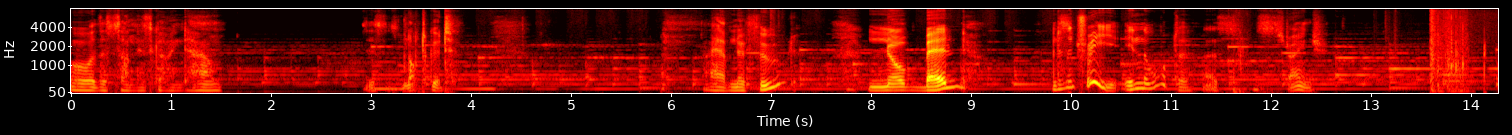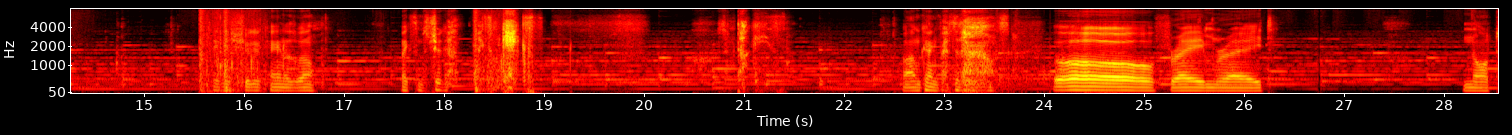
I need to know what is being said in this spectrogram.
Oh, the sun is going down. This is not good. I have no food, no bed, and there's a tree in the water. That's, that's strange. Take a sugar cane as well. Make some sugar. Oh, I'm going back to the house. Oh, frame rate. Not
